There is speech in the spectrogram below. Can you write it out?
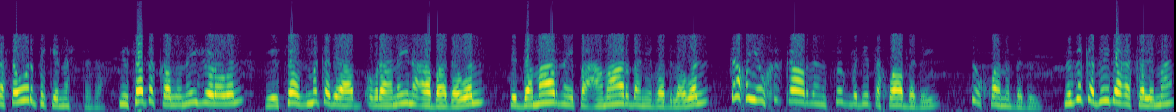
تصور پکې نشته ده یو چا ته کالونۍ جوړول یو چا ځمکه د ورانۍ نه آبادول د دمار نه په عمار باندې بدلول دا خو یو ښه کار دی څوک به دې ته خوا بدوي څوک خوا نه بدوي نو ځکه دوی دغه کلمه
